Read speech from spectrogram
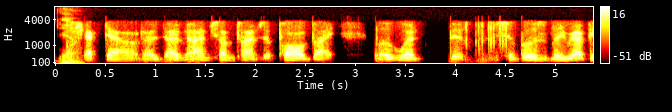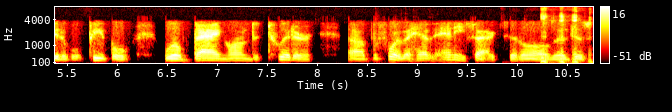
yeah. checked out. I, am sometimes appalled by uh, what supposedly reputable people will bang onto Twitter uh, before they have any facts at all. They'll just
